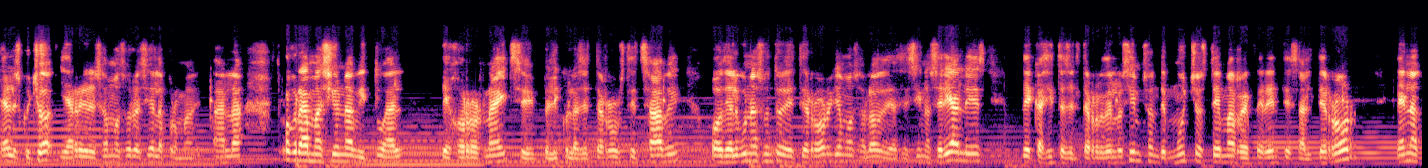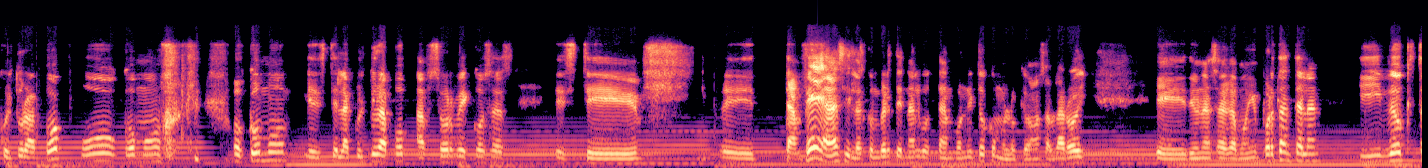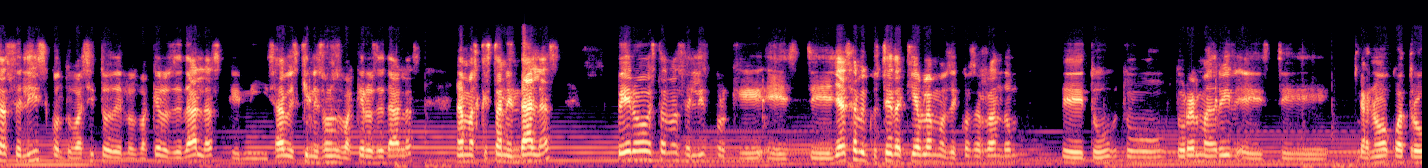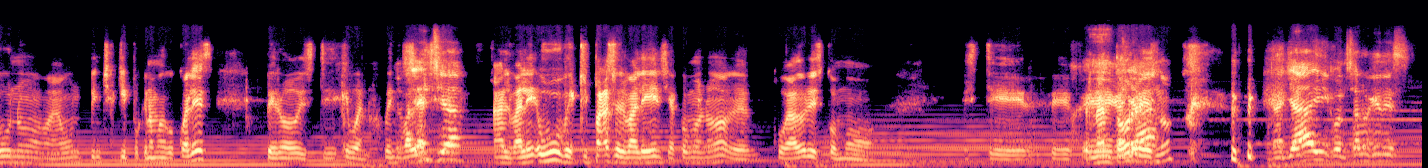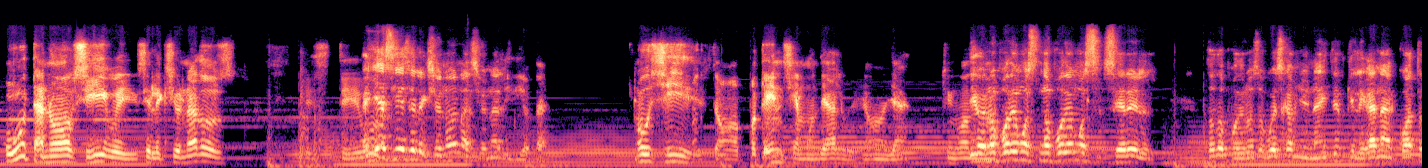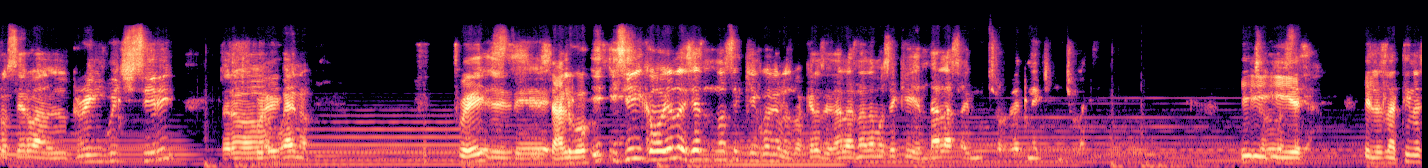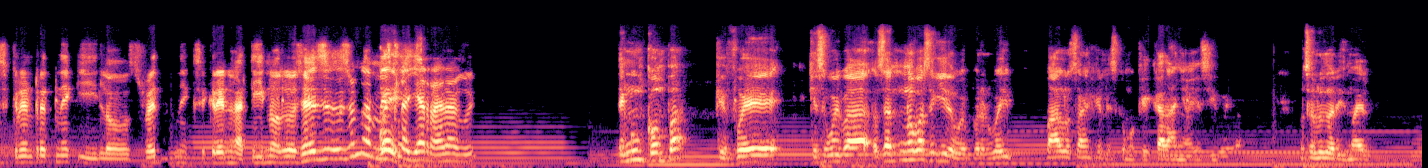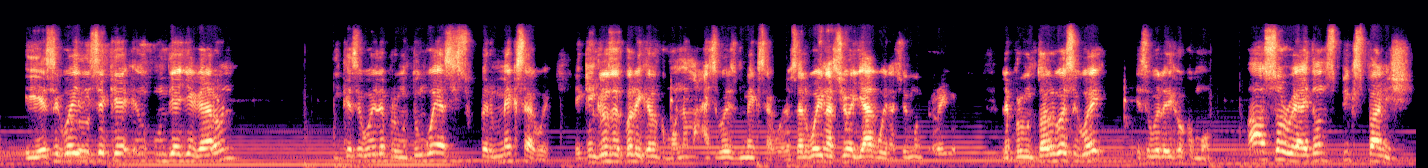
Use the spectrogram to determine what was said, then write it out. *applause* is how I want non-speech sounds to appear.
ya lo escuchó. Ya regresamos ahora sí a la, programación habitual de Horror Nights, películas de terror, usted sabe, o de algún asunto de terror. Ya hemos hablado de asesinos seriales, de casitas del terror de los Simpsons, de muchos temas referentes al terror en la cultura pop o cómo, *laughs* o cómo este, la cultura pop absorbe cosas este, eh, tan feas y las convierte en algo tan bonito como lo que vamos a hablar hoy, eh, de una saga muy importante, Alan. Y veo que estás feliz con tu vasito de los vaqueros de Dallas, que ni sabes quiénes son los vaqueros de Dallas, nada más que están en Dallas, pero estás más feliz porque este, ya sabe que usted aquí hablamos de cosas random. Eh, tu, tu, tu, Real Madrid este, ganó 4-1 a un pinche equipo que no me acuerdo cuál es, pero este, qué bueno. bueno Valencia al Valencia, uh, equipazo el Valencia, cómo no, jugadores como este eh, Hernán eh, Torres, ¿no? Gallá y Gonzalo Guedes. Puta, no, sí, güey, seleccionados. Este, Gallá sí es seleccionado nacional, idiota. Oh, sí, no, potencia mundial, güey, no, ya. Digo, no podemos, no podemos ser el todopoderoso West Ham United que le gana 4-0 al Greenwich City, pero bueno este, es, algo. Y, sí, como yo lo decía, no sé quién juega en los vaqueros de Dallas, nada más sé que en Dallas hay mucho redneck y mucho latino. Y, los latinos se creen redneck y los redneck se creen latinos. O sea, es, una mezcla ya rara, güey. Tengo un compa que fue, que ese güey va, o sea, no va seguido, güey, pero el güey va a Los Ángeles como que cada año y así, güey. Un saludo a Ismael. Y ese güey dice que un día llegaron y que ese güey le preguntó un güey así súper mexa, güey. Y que incluso después le dijeron como, no más, ese güey es mexa, güey. O sea, el güey nació allá, güey, nació en Monterrey, güey. Le preguntó algo a ese güey, y ese güey le dijo como, ah, sorry, I don't speak Spanish.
